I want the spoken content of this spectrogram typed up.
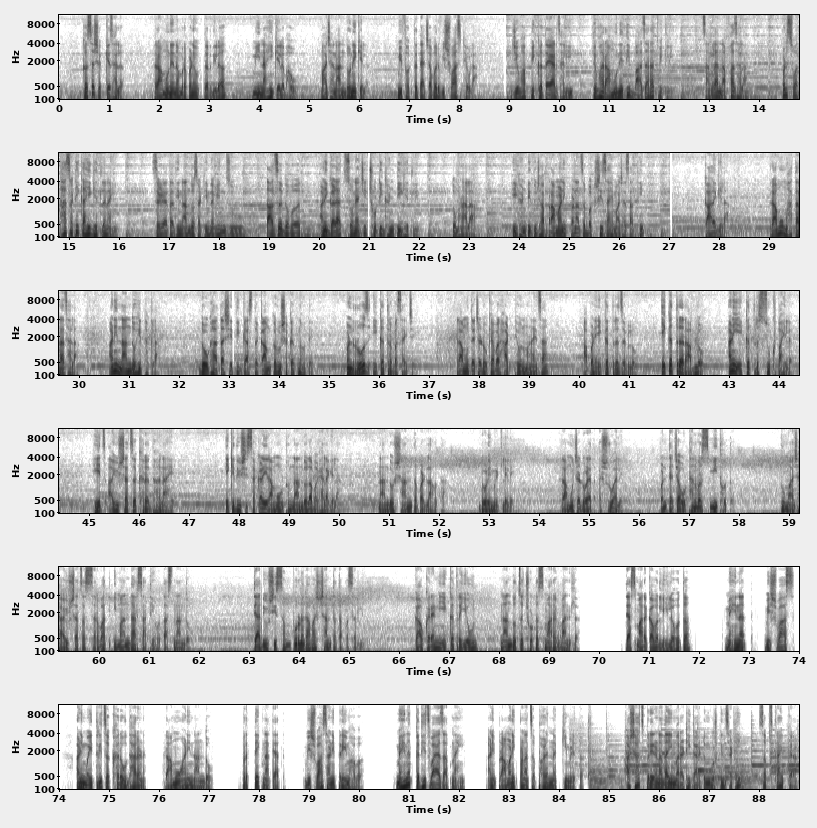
कसं शक्य झालं? रामूने नम्रपणे उत्तर दिलं मी नाही केलं भाऊ. माझ्या नांदोने केलं. मी फक्त त्याच्यावर विश्वास ठेवला. जेव्हा पिकं तयार झाली तेव्हा रामूने ती बाजारात विकली. चांगला नफा झाला. पण स्वतःसाठी काही घेतलं नाही. सगळ्यात आधी नांदोसाठी नवीन जू ताजं गवत आणि गळ्यात सोन्याची छोटी घंटी घेतली. तो म्हणाला ही घंटी तुझ्या प्रामाणिकपणाचं बक्षीस आहे माझ्यासाठी काळ गेला. रामू म्हातारा झाला आणि नांदोही ठकला दोघं आता शेतीत जास्त काम करू शकत नव्हते पण रोज एकत्र बसायचे. रामू त्याच्या डोक्यावर हात ठेवून म्हणायचा आपण एकत्र जगलो एकत्र राबलो आणि एकत्र सुख पाहिलं. हेच आयुष्याचं खरं धन आहे. एके दिवशी सकाळी रामू उठून नांदोला बघायला गेला. नांदो शांत पडला होता. डोळे मिटलेले. रामूच्या डोळ्यात अश्रू आले पण त्याच्या ओठांवर स्मित होतं. तू माझ्या आयुष्याचा सर्वात इमानदार साथी होतास नांदो. त्या दिवशी संपूर्ण गावात शांतता पसरली. गावकऱ्यांनी एकत्र येऊन नांदोचं छोटं स्मारक बांधलं. त्या स्मारकावर लिहिलं होतं मेहनत विश्वास आणि मैत्रीचं खरं उदाहरण रामू आणि नांदो. प्रत्येक नात्यात विश्वास आणि प्रेम हवं. मेहनत कधीच वाया जात नाही आणि प्रामाणिकपणाचं फळ नक्की मिळतं. अशाच प्रेरणादायी मराठी कार्टून गोष्टींसाठी सबस्क्राईब करा.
